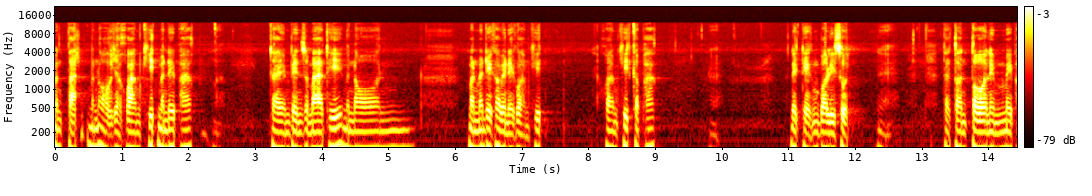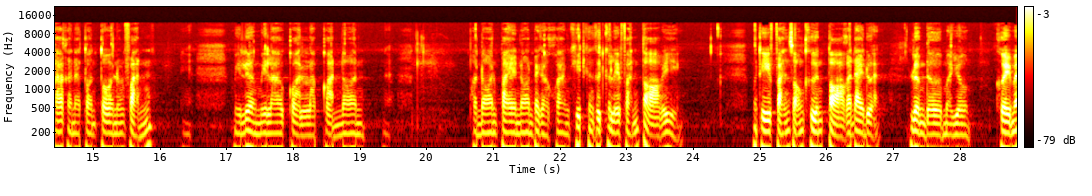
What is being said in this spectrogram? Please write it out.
มันตัดมันออกจากความคิดมันได้พัก ใจมันเป็นสมาธิมันนอน มันไม่ได้เข้าไปในความคิด ความคิดกับพัก เด็กๆบริสุทธิ์ แต่ตอนโตเนี่ยไม่พักนะตอนโตมันฝัน มีเรื่องมีราวก่อนหลับก่อนนอน พอนอนไปนอนไปกับความคิดกลางคืนก็เลยฝันต่อไปอีกบางทีฝันสองคืนต่อก็ได้ด้วย เรื่องเดิมมาโยม เคยไหม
